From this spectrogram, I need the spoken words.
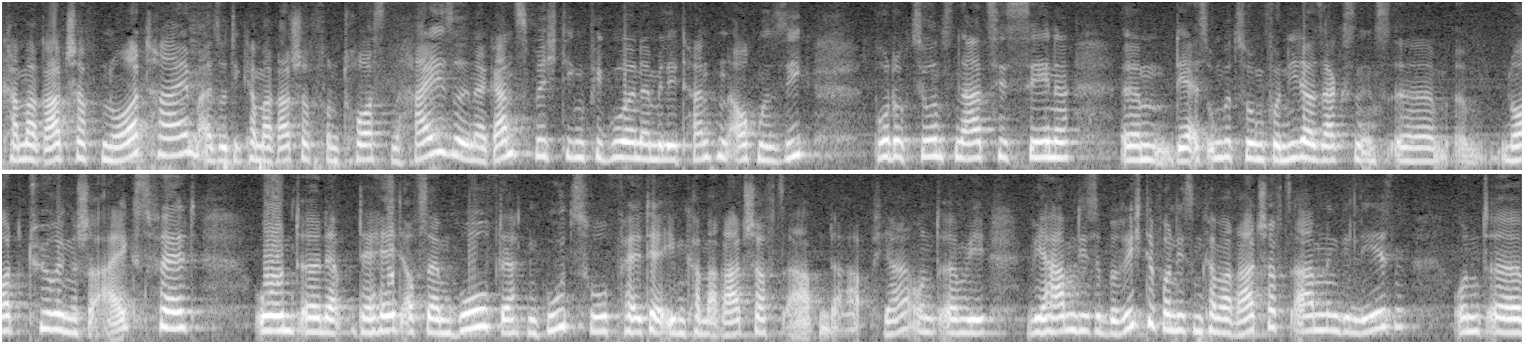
Kameradschaft Nordheim, also die Kameradschaft von Thorsten Heise, einer ganz wichtigen Figur in der militanten, auch Musikproduktions-Nazi-Szene. Ähm, der ist umgezogen von Niedersachsen ins äh, nordthüringische Eichsfeld und äh, der, der, hält auf seinem Hof, der hat einen Gutshof, hält er eben Kameradschaftsabende ab. Ja? Und irgendwie, wir haben diese Berichte von diesen Kameradschaftsabenden gelesen und äh,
